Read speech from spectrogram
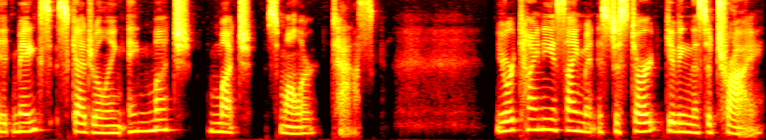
It makes scheduling a much, much smaller task. Your tiny assignment is to start giving this a try.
